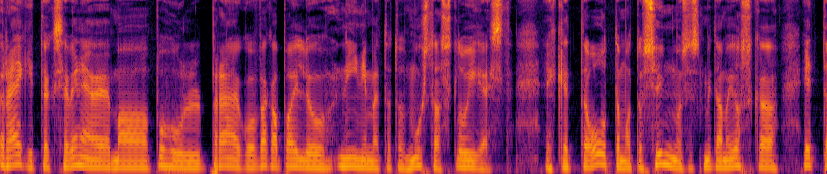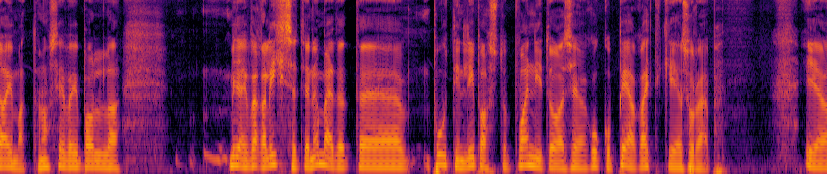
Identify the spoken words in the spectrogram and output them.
räägitakse Venemaa puhul praegu väga palju niinimetatud mustast luigest ehk et ootamatust sündmusest, mida me ei oska ette aimata, noh, see võib olla midagi väga lihtsat ja nõmedat. Putin libastub vannitoas ja kukub pea katki ja sureb. ja,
